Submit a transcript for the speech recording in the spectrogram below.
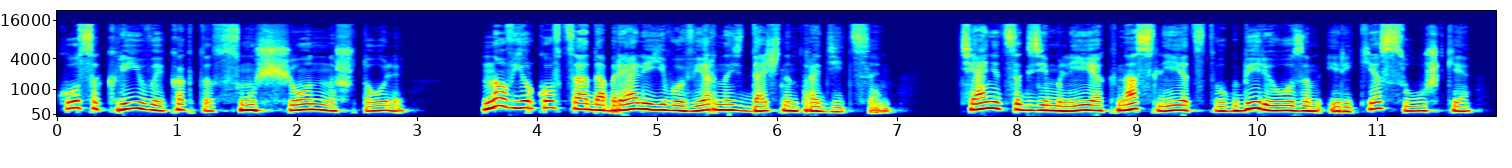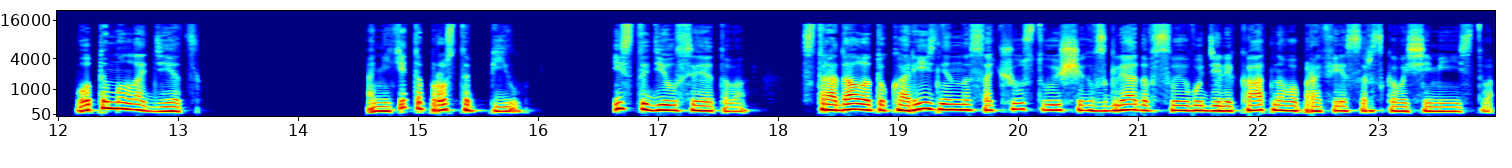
косо, криво и как-то смущенно, что ли. Но в Юрковце одобряли его верность дачным традициям. Тянется к земле, к наследству, к березам и реке Сушке. Вот и молодец. А Никита просто пил. И стыдился этого страдал от укоризненно сочувствующих взглядов своего деликатного профессорского семейства.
